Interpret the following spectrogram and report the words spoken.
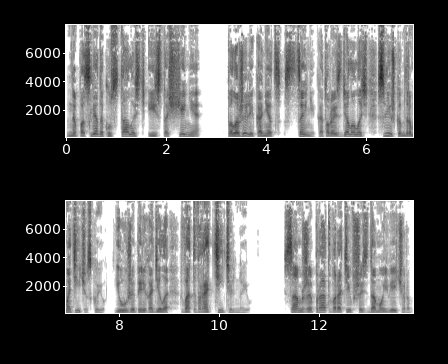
Напоследок усталость и истощение положили конец сцене, которая сделалась слишком драматическую и уже переходила в отвратительную. Сам же Прат, воротившись домой вечером,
